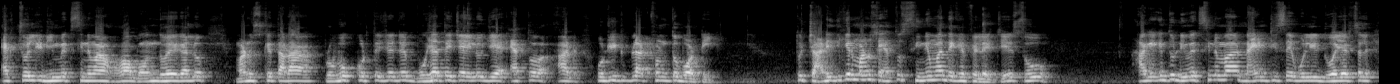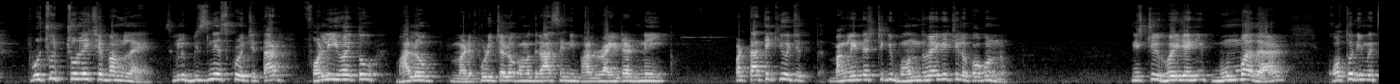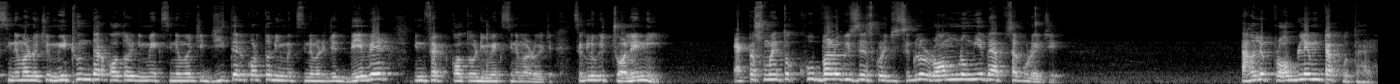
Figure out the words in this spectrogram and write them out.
অ্যাকচুয়ালি রিমেক সিনেমা হওয়া বন্ধ হয়ে গেল। মানুষকে তারা প্রভোগ করতে চাইছে, বোঝাতে চাইলো যে এত আর ওটিটি প্ল্যাটফর্ম তো বটেই। তো চারিদিকের মানুষ এত সিনেমা দেখে ফেলেছে সো আগে কিন্তু রিমেক সিনেমা নাইনটিসে বলি দু হাজার সালে প্রচুর চলেছে বাংলায়। সেগুলো বিজনেস করেছে, তার ফলেই হয়তো ভালো মানে পরিচালক আমাদের আসেনি, ভালো রাইটার নেই। বাট তাতে কী হয়েছে, বাংলা ইন্ডাস্ট্রি কি বন্ধ হয়ে গেছিল কখনো? নিশ্চয়ই হয়ে যায়নি। বুম্বাদার কত রিমেক সিনেমা রয়েছে, মিঠুনদার কত রিমেক সিনেমা রয়েছে, জিতের কত রিমেক সিনেমা রয়েছে, দেবের ইনফ্যাক্ট কত রিমেক সিনেমা রয়েছে, সেগুলো কি চলেনি? একটা সময় তো খুব ভালো বিজনেস করেছে, সেগুলো রম নমিয়ে ব্যবসা করেছে। তাহলে প্রবলেমটা কোথায়?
